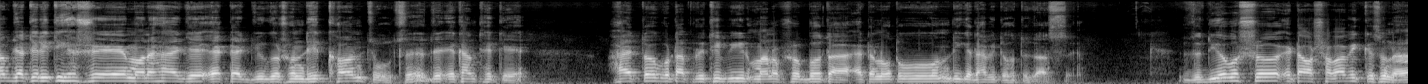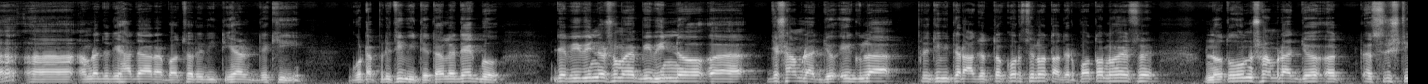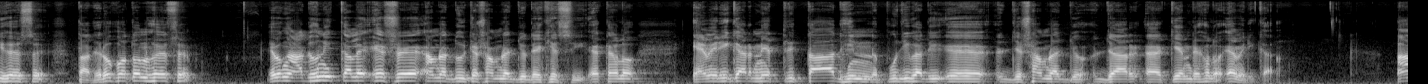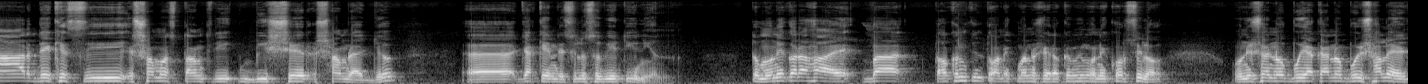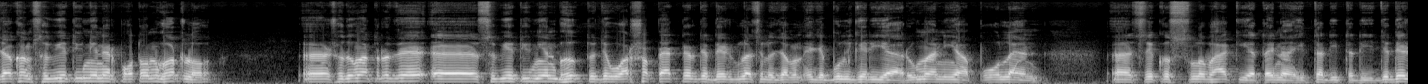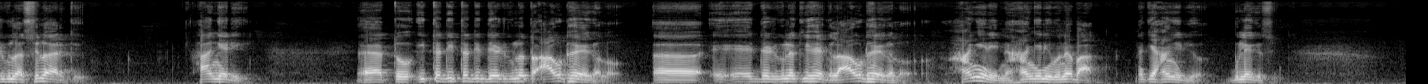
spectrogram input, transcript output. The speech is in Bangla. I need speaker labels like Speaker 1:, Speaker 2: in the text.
Speaker 1: মানবজাতির ইতিহাসে মনে হয় যে একটা যুগ সন্ধিক্ষণ চলছে যে এখান থেকে হয়তো গোটা পৃথিবীর মানব সভ্যতা একটা নতুন দিকে ধাবিত হতে যাচ্ছে। যদি অবশ্য এটা অস্বাভাবিক কিছু না আমরা যদি হাজার বছরের ইতিহাস দেখি গোটা পৃথিবীতে, তাহলে দেখব যে বিভিন্ন সময়ে বিভিন্ন যে সাম্রাজ্য এইগুলা পৃথিবীতে রাজত্ব করছিল, তাদের পতন হয়েছে। নতুন সাম্রাজ্য সৃষ্টি হয়েছে, তাদেরও পতন হয়েছে। এবং আধুনিককালে এসে আমরা দুইটা সাম্রাজ্য দেখেছি। একটা হলো আমেরিকার নেতৃত্বাধীন পুঁজিবাদী যে সাম্রাজ্য, যার কেন্দ্রে হলো আমেরিকা। আর দেখেছি সমাজতান্ত্রিক বিশ্বের সাম্রাজ্য যার কেন্দ্রে ছিল সোভিয়েত ইউনিয়ন। তো মনে করা হয়, বা তখন কিন্তু অনেক মানুষ এরকমই মনে করছিল উনিশশো নব্বই একানব্বই সালে যখন সোভিয়েত ইউনিয়নের পতন ঘটলো শুধুমাত্র যে সোভিয়েত ইউনিয়ন ভুক্ত যে ওয়ার্কশপ প্যাক্টের যে দেশগুলো ছিল, যেমন এই যে বুলগেরিয়া, রুমানিয়া, পোল্যান্ড চেকোস্লোভাকিয়া, তাই না, ইত্যাদি ইত্যাদি যে দেশগুলো ছিল আর কি, হাঙ্গেরি তো ইত্যাদি ইত্যাদি দেশগুলো তো আউট হয়ে গেল। এই দেশগুলো কী হয়ে গেল? আউট হয়ে গেল। হাঙ্গেরি না, হাঙ্গেরি মনে বাদ নাকি হাঙ্গেরিও, ভুলে গেছি।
